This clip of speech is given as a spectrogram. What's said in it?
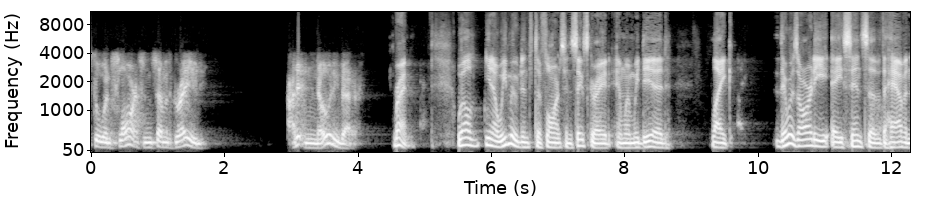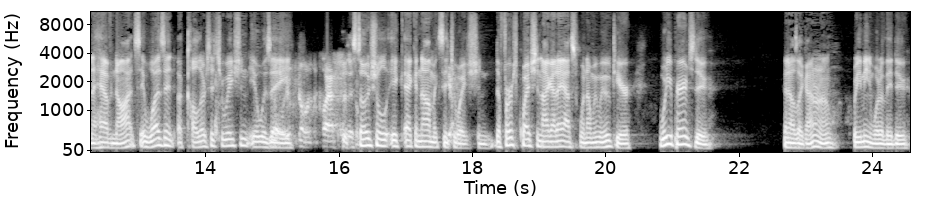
school in Florence in seventh grade, I didn't know any better. Right. Well, you know, we moved into Florence in sixth grade. And when we did, like there was already a sense of the have and the have nots. It wasn't a color situation. It was a, no, a class system. a social e- economic situation. Yeah. The first question I got asked when we moved here, what do your parents do? And I was like, I don't know. What do you mean? What do they do?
